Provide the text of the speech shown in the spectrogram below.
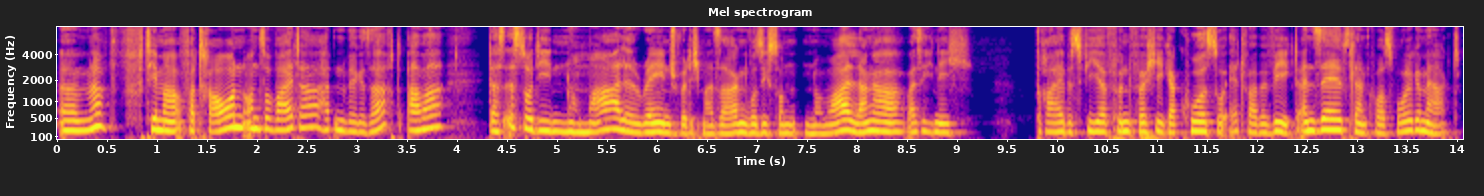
Ähm, ne? Thema Vertrauen und so weiter hatten wir gesagt, aber das ist so die normale Range, würde ich mal sagen, wo sich so ein normal langer, weiß ich nicht, drei bis vier, fünfwöchiger Kurs so etwa bewegt. Ein Selbstlernkurs, wohlgemerkt.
